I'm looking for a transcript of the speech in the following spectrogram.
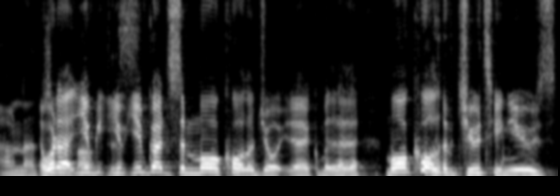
I'm not. what sure are, about you've, you've got some more Call of jo- uh, more Call of Duty news.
